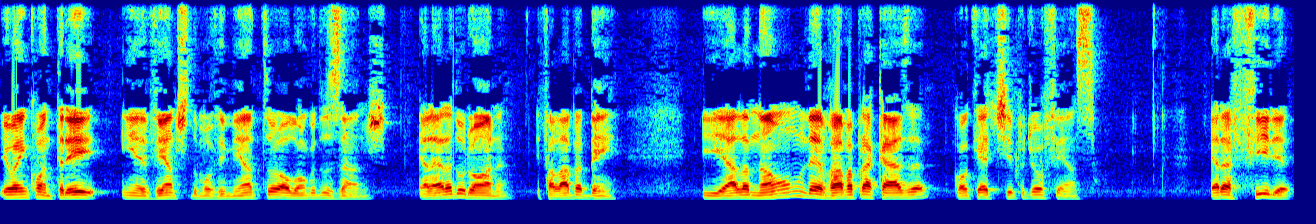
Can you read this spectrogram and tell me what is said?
Eu a encontrei em eventos do movimento ao longo dos anos. Ela era durona e falava bem, e ela não levava para casa qualquer tipo de ofensa. Era filha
